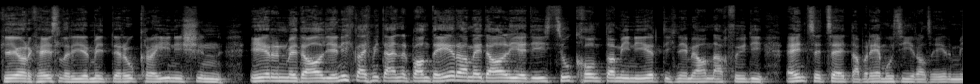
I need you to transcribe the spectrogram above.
Georg Hessler hier mit der ukrainischen Ehrenmedaille, nicht gleich mit einer Bandera-Medaille, die ist zu kontaminiert, ich nehme an, auch für die NZZ, aber er muss hier als Ehrenmitglied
